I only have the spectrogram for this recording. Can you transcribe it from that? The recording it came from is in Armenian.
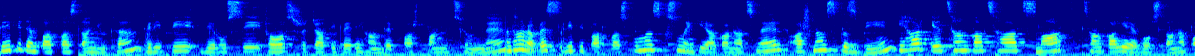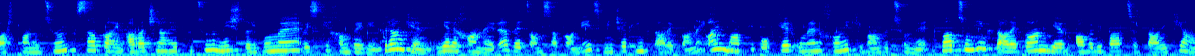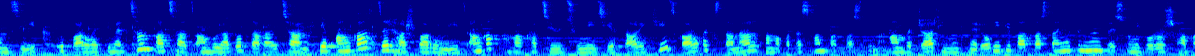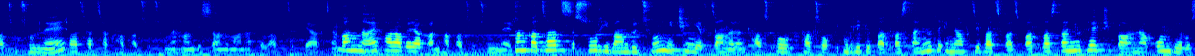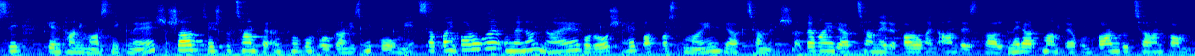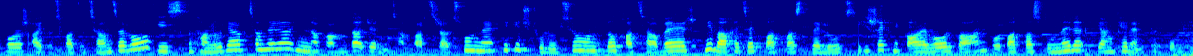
Գրիպի դեմ պատվաստանյութը գրիպի վիրուսի 4 շրջատիպերի հանդեպ պաշտպանությունն է։ Ընդհանրապես գրիպի պատվաստումը սկսում ենք իրականացնել աշնան սկզբին։ Իհարկե ցանկացած մարդ ցանկալի է որ ստանա պաշտպանություն, սակայն առաջնահերթությունը միշտ տրվում է ռիսկի խմբերին։ Դրանք են երեխաները 6 ամսականից մինչև 5 տարեկանը, այն մարդիկ, ովքեր ունեն քրոնիկ հիվանդություններ, 65 տարեկան եւ ավելի բարձր տարիքի անձիկ, դուք կարող եք դիմել ցանկացած ամբուլատոր ծառայության եւ անկախ ձեր հաշվառումից, անկախ քաղաքացիությունից եւ տարիքից կարող եք ստանալ համապատասխան պատվաստումը։ Անվճար հիմունքներով գրիպի պատվաստանյութը նույնպես ունի որոշ հակացություններ, բացարձակ հակացություն է հանդիսանում անաֆիլակտիկ ռեակցիան։ Կան նաեւ հարաբերական հակացություններ։ Ցանկացած սուր հիվանդություն միջին եւ ծանր ընթացքով թացող գրիպի պատվաստանյութը ինակտիվացված պատվաստանյութ է, չի պարունակում վիրուս վիրուսի կենթանի մասնիկներ, շատ հեշտությամբ է ընդունվում օրգանիզմի կողմից, սակայն կարող է ունենալ նաև որոշ հետպատվաստումային ռեակցիաներ։ Տեղային ռեակցիաները կարող են հանդես գալ ներարկման տեղում կարմրության կամ որոշ այտուցվածության ձևով, իսկ ընդհանուր ռեակցիաները հիմնականում դա ջերմության բարձրացումն է, մի քիչ թուլություն, գլխացավեր, մի վախեցեք պատվաստվելուց։ Հիշեք մի կարևոր բան, որ պատվաստումները կյանքեր են փրկում։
